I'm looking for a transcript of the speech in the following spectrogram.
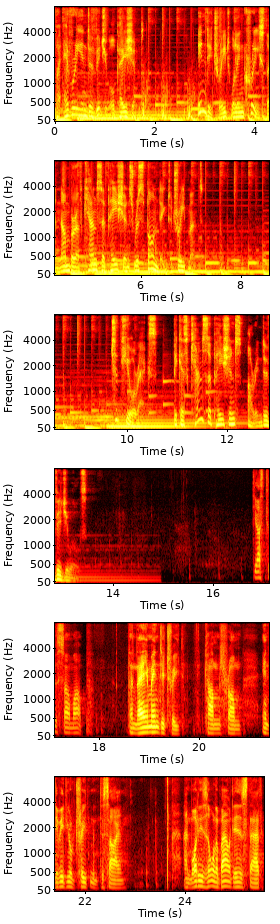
for every individual patient. IndiTreat will increase the number of cancer patients responding to treatment. 2cureX, because cancer patients are individuals. Just to sum up, the name IndiTreat comes from individual treatment design. And what it's all about is that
